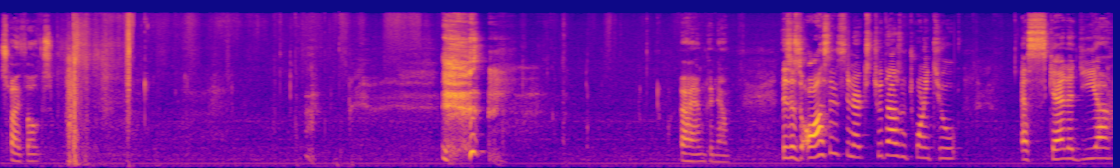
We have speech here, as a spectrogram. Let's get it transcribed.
Sorry, folks. Alright, I'm good now. This is Austin Cindric's 2022 Escadadia.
